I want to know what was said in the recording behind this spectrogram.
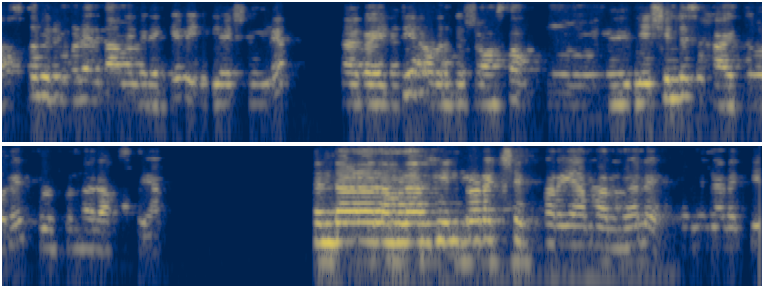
അവസ്ഥ വരുമ്പോൾ എന്താണ് ഇവരൊക്കെ വെന്റിലേഷനിൽ കയറ്റി അവർക്ക് ശ്വാസം മെഷീന്റെ സഹായത്തോടെ കൊടുക്കുന്ന ഒരു അവസ്ഥയാണ്. എന്താണ് നമ്മൾ ഇൻട്രൊഡക്ഷൻ പറയാൻ പറഞ്ഞു അല്ലെ? ഇതിനിടയ്ക്ക്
